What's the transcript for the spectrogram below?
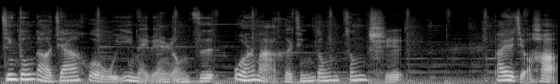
京东到家获五亿美元融资，沃尔玛和京东增持。八月九号，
